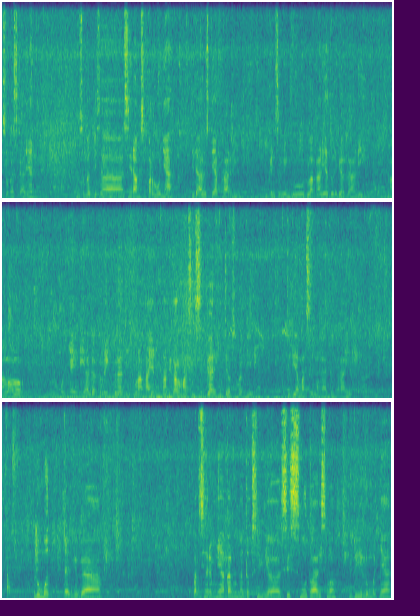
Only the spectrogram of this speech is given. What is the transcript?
sobat sekalian. Nah, Sobat bisa siram seperlunya, tidak harus tiap hari, mungkin seminggu dua kali atau tiga kali. Kalau lumutnya ini agak kering berarti kurang air, tapi kalau masih segar hijau seperti ini, itu dia masih mengandung air lumut dan juga Platycerium ini akan membentuk simbiosis mutualisme jadi lumutnya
